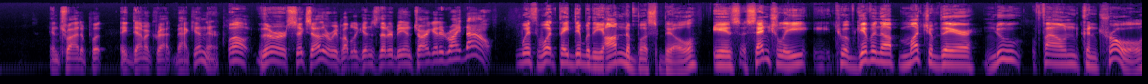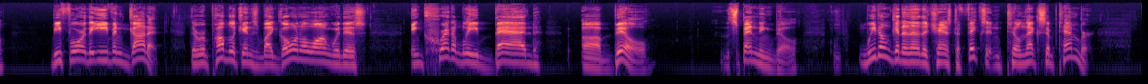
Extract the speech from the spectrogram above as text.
and try to put a Democrat back in there. Well, There are six other Republicans that are being targeted right now. with what they did with the omnibus bill is essentially to have given up much of their newfound control before they even got it. The Republicans, by going along with this incredibly bad uh, bill, the spending bill, we don't get another chance to fix it until next September.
